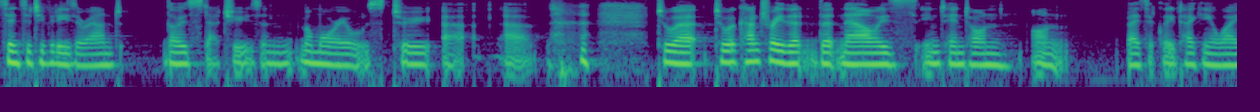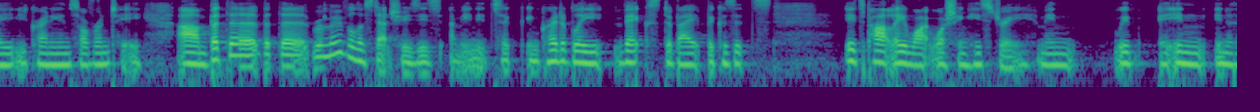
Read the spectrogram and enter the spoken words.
sensitivities around those statues and memorials to uh, uh, to a to a country that, that now is intent on on basically taking away Ukrainian sovereignty. Um, but the but the removal of statues is, I mean, it's an incredibly vexed debate because it's it's partly whitewashing history. I mean, we've in in a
